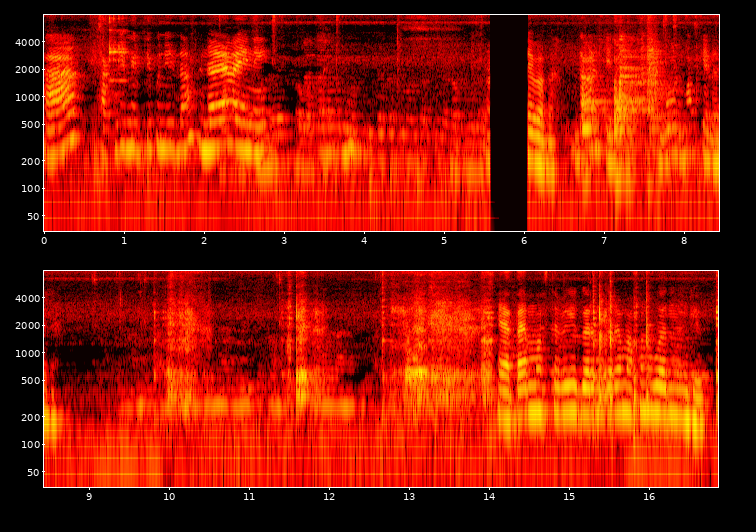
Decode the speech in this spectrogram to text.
हा ठाकरे मिरची कोणी दिला? नळ्याबाईने. हे बघा. डाळ केलं. गोड मग केलं. हे आता मस्तपैकी गरम गरम आपण वरून घेऊ.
